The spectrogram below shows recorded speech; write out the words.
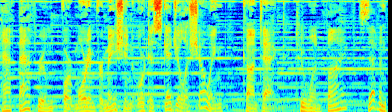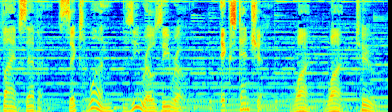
half bathroom. For more information or to schedule a showing, contact 215 757 6100. extension 112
